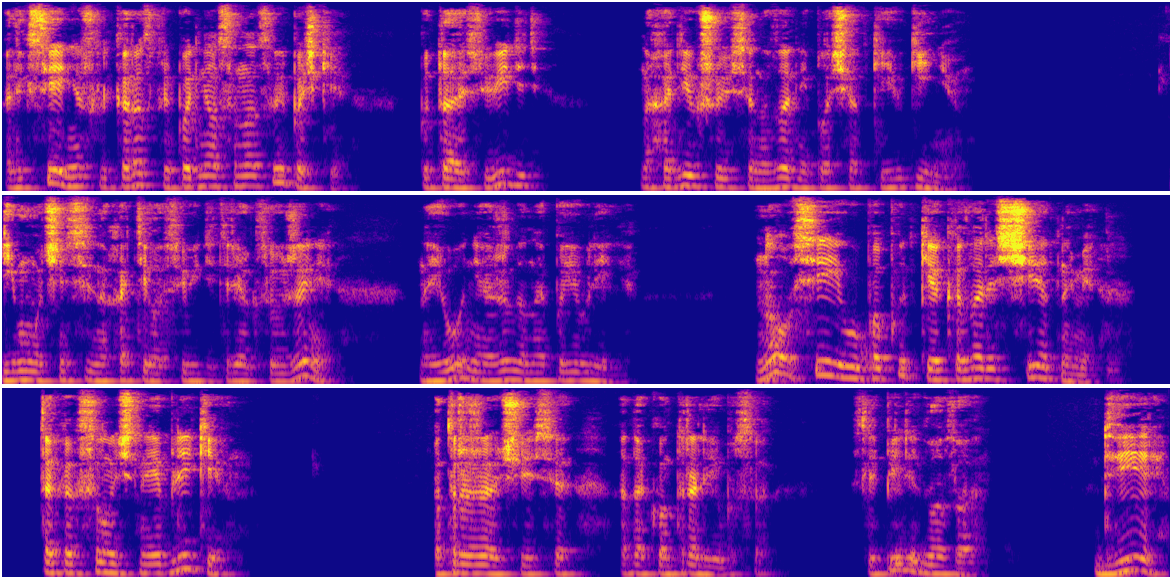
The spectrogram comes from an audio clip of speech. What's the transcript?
Алексей несколько раз приподнялся на цыпочки, пытаясь увидеть, находившуюся на задней площадке Евгению. Ему очень сильно хотелось увидеть реакцию Жени на его неожиданное появление. Но все его попытки оказались тщетными, так как солнечные блики, отражающиеся от окон троллейбуса, слепили глаза. Дверь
